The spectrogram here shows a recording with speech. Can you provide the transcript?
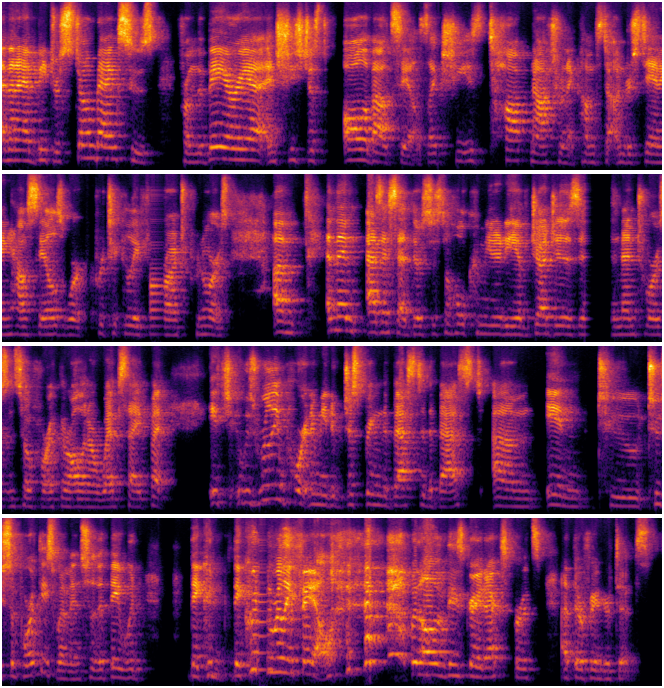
And then I have Beatrice Stonebanks, who's from the Bay Area, and she's just all about sales. Like she's top notch when it comes to understanding how sales work, particularly for entrepreneurs. Um, and then, as I said, there's just a whole community of judges and mentors and so forth. They're all on our website. But it, it, was really important to me to just bring the best of the best um, in to to support these women so that they would they could they couldn't really fail with all of these great experts at their fingertips.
